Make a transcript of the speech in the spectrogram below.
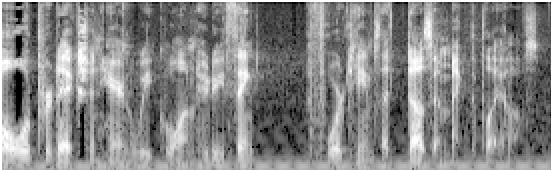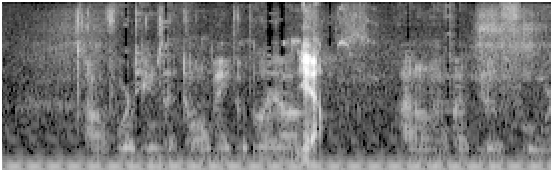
bold prediction here in Week One, who do you think the four teams that doesn't make the playoffs? Oh, four teams that don't make the playoffs. Yeah. I don't know if I can go four.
